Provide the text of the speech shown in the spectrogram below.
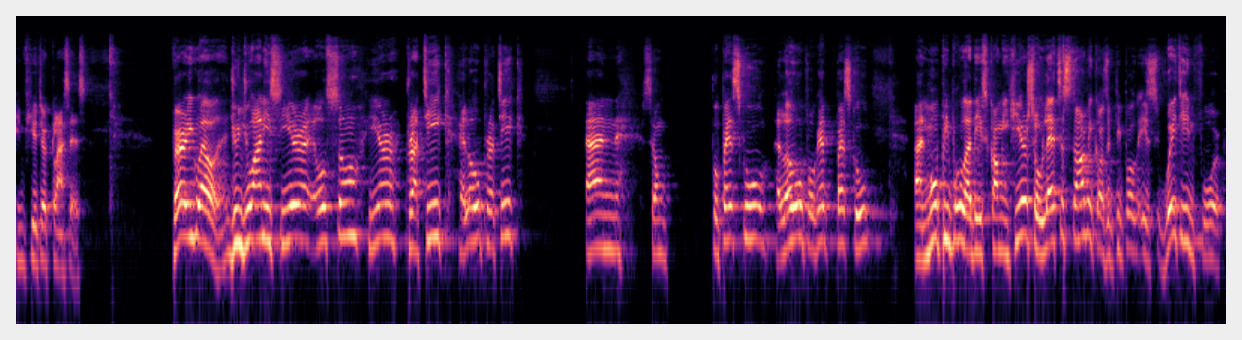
in future classes. Very well. Junjuan is here also here. Pratik, hello Pratik. And some Popescu, hello Popescu and more people that is coming here. So let's start because the people is waiting for,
